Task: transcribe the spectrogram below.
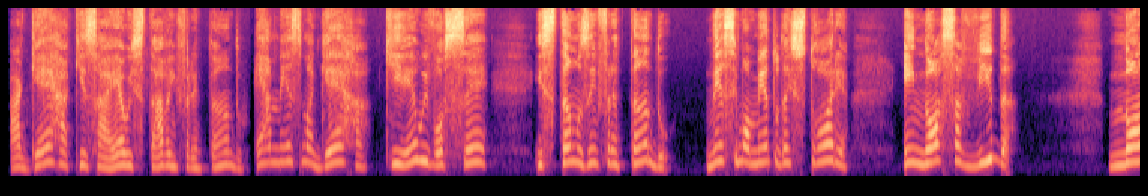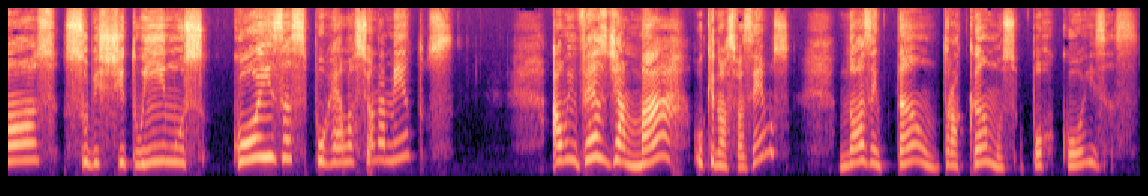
A guerra que Israel estava enfrentando é a mesma guerra que eu e você estamos enfrentando nesse momento da história em nossa vida. Nós substituímos coisas por relacionamentos. Ao invés de amar o que nós fazemos, nós então trocamos por coisas,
